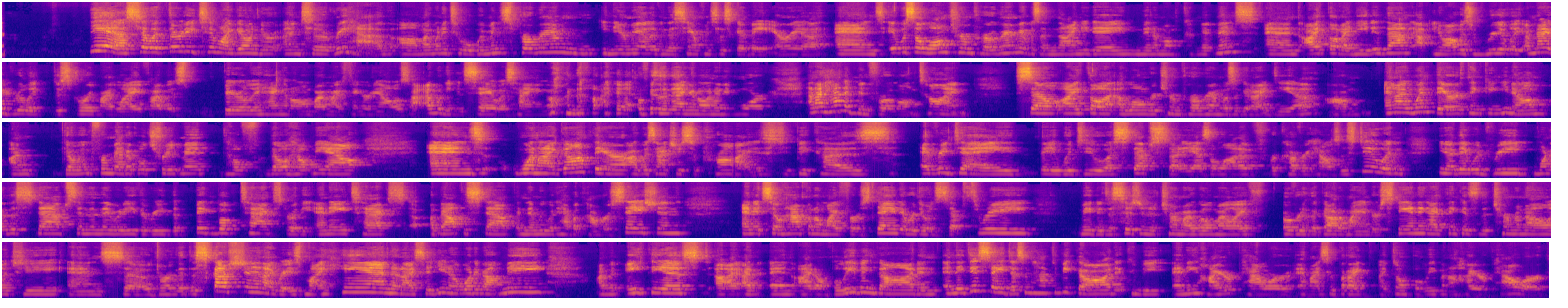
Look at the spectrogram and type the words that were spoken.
Yeah, so at 32, I go into into rehab. Um, I went into a women's program near me. I live in the San Francisco Bay Area, and it was a long term program. It was a 90 day minimum commitment, and I thought I needed that. You know, I was really, I mean, I really destroyed my life. I was barely hanging on by my fingernails. I wouldn't even say I was hanging on. I wasn't hanging on anymore. And I hadn't been for a long time. So I thought a longer term program was a good idea. Um, and I went there thinking, you know, I'm, I'm going for medical treatment. They'll, they'll help me out. And when I got there, I was actually surprised because every day they would do a step study as a lot of recovery houses do. And you know they would read one of the steps and then they would either read the big book text or the na text about the step and then we would have a conversation. And it so happened on my first day they were doing step three made a decision to turn my will my life over to the god of my understanding i think is the terminology. And so during the discussion i raised my hand and i said you know what about me I'm an atheist I, I, and I don't believe in God. And, and they did say it doesn't have to be God, it can be any higher power. And I said, but I, I don't believe in a higher power.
